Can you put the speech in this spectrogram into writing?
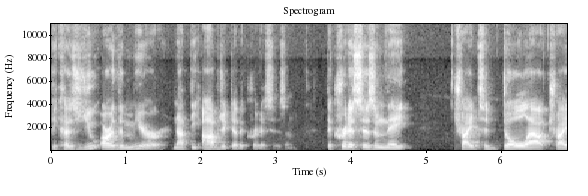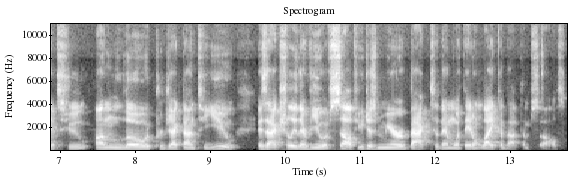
because you are the mirror, not the object of the criticism. The criticism they tried to dole out, try to unload, project onto you is actually their view of self. You just mirror back to them what they don't like about themselves.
